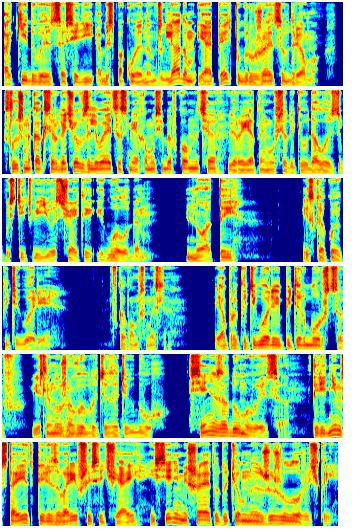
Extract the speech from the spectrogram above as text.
окидывает соседей обеспокоенным взглядом и опять погружается в дрему. Слышно, как Сергачев заливается смехом у себя в комнате. Вероятно, ему все-таки удалось запустить видео с чайкой и голубем. «Ну а ты? Из какой категории?» «В каком смысле?» «Я про категории петербуржцев, если нужно выбрать из этих двух». Сеня задумывается. Перед ним стоит перезаварившийся чай, и Сеня мешает эту темную жижу ложечкой.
